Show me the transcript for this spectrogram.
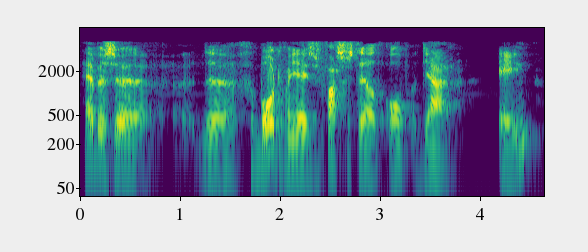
hebben ze de geboorte van Jezus vastgesteld op het jaar 1.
